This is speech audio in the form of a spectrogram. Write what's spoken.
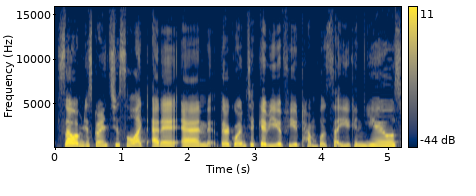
So I'm just going to select edit and they're going to give you a few templates that you can use.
